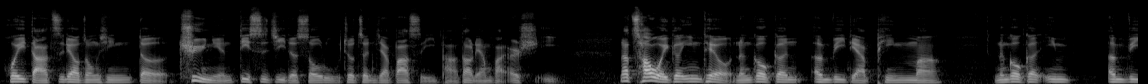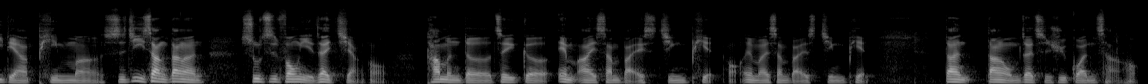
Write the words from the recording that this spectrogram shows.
辉达资料中心的去年第四季的收入就增加八十一趴到两百二十亿。那超伟跟 Intel 能够跟 NVIDIA 拼吗？能够跟 In NVIDIA 拼吗？实际上，当然苏志峰也在讲哦，他们的这个 MI 三百 S 晶片哦，MI 三百 S 晶片，但当然我们在持续观察哈。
